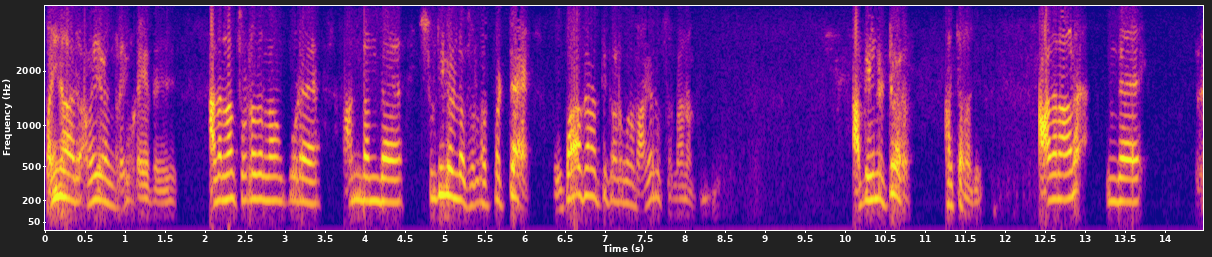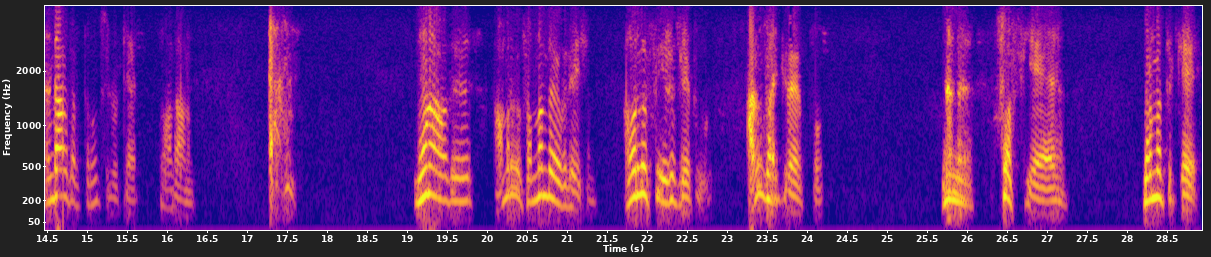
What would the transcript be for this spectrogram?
பதினாறு அவயவங்களை உடையது. அதெல்லாம் சொல்றதெல்லாம் கூட அந்தந்த ஸ்ருதிகள்ல சொல்லப்பட்ட உபாசனத்துக்கு அனுகுணமாக சொல்லணும். அப்படின்னுட்டு அர்த்தம் அது. அதனால இந்த இரண்டாவது அர்த்தமும் சொல்லிவிட்டார் சமாதானம். மூணாவது அமிர்த சம்பந்த உபதேசம். அமிர்த சேஷ சேது. அது சாய்க்கிறார் இப்போ நான் சொசிய. பிரம்மத்துக்கு.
